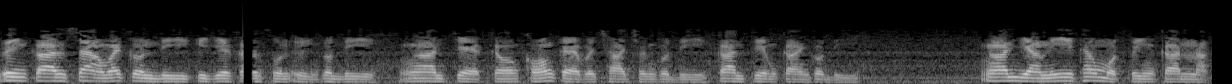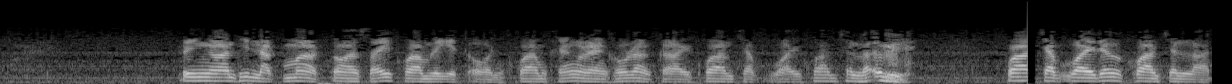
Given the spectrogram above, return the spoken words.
เป็นการสร้างไว้ก็ดี กิจการส่วนอื่นก็ดี งานแจกของของแก่ประชาชนก็ดี การเตรียมการก็ดี งานอย่างนี้ทั้งหมดเป็นการหนัก เป็นงานที่หนักมากต้องอาศัยความละเอียดอ่อน ความแข็งแรงของร่างกาย ความฉับไวความฉลาดความฉับไวและความฉลาด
